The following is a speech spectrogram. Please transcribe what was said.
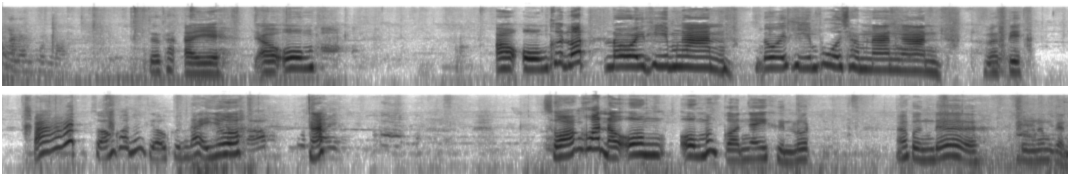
งอันนั้นคนบอกจะไอจะเอาองค์เอาองค์ขึ้นรถโดยทีมงาน โดยทีมผู้ชำนาญงานมาติป๊าดสองคนทั้งเสียวขึ้นได้อยู่ครับฮะสองคนเอาองค์องค์มังกรใหญ่ขึ้นรถมาเบิ่งเด้อเบิ่งน้ำกัน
